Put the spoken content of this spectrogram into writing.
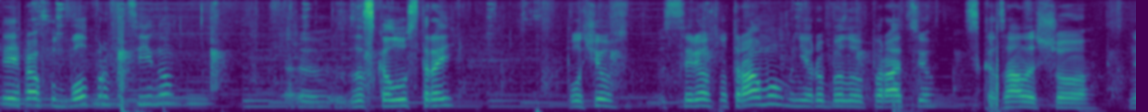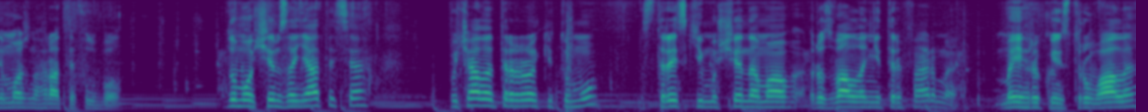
Я грав футбол професійно э, за скалу стрей. Получив серйозну травму, мені робили операцію. Сказали, що не можна грати в футбол. Думав, чим зайнятися. Почали три роки тому. Стрийський мужчина мав розвалені три ферми. Ми їх реконстрували.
